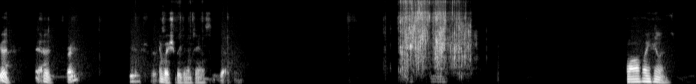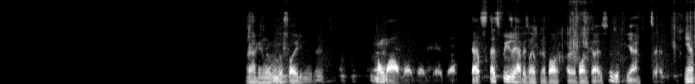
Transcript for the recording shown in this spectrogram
Good. Yeah. Good. Right? Yeah, sure. Everybody should believe in themselves. Exactly. Come on, what are you feeling? Rock and roll, the mm-hmm. fighting. Okay. Wow, wow, wow, wow, wow. That's that's what usually happens when I open a vol or a vol guys. Is it Yeah. sad? Yep.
